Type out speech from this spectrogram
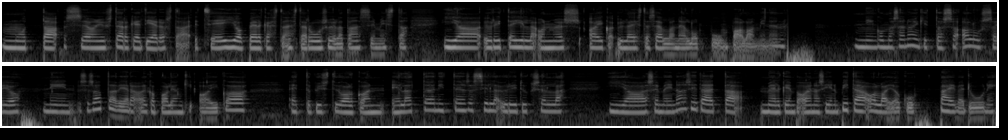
Mutta se on just tärkeä tiedostaa, että se ei ole pelkästään sitä ruusuilla tanssimista, ja yrittäjillä on myös aika yleistä sellainen loppuun palaminen. Niin kuin mä sanoinkin tuossa alussa jo, niin se saattaa viedä aika paljonkin aikaa, että pystyy alkaan elättää itteensä sillä yrityksellä. Ja se meinaa sitä, että melkeinpä aina siinä pitää olla joku päiväduuni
